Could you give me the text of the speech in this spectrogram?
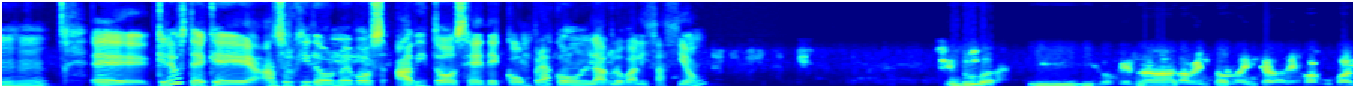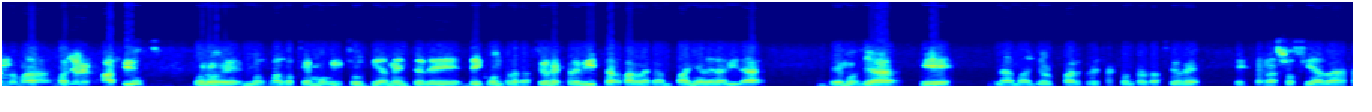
Eh, ¿Cree usted que han surgido nuevos hábitos de compra con la globalización? Sin duda, y, lo que es la, venta online cada vez va ocupando mayor espacio bueno, eh, los datos que hemos visto últimamente de, contrataciones previstas para la campaña de Navidad, vemos ya que la mayor parte de esas contrataciones están asociadas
